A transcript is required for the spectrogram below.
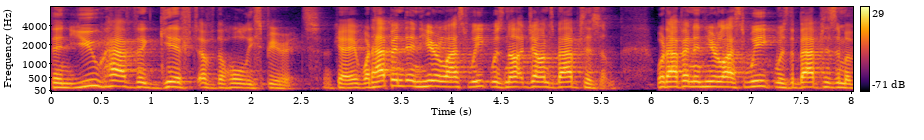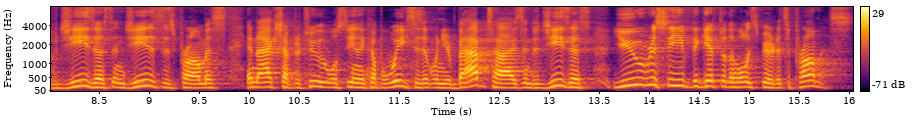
then you have the gift of the Holy Spirit. Okay? What happened in here last week was not John's baptism. What happened in here last week was the baptism of Jesus, and Jesus' promise in Acts chapter 2, that we'll see in a couple weeks, is that when you're baptized into Jesus, you receive the gift of the Holy Spirit. It's a promise.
